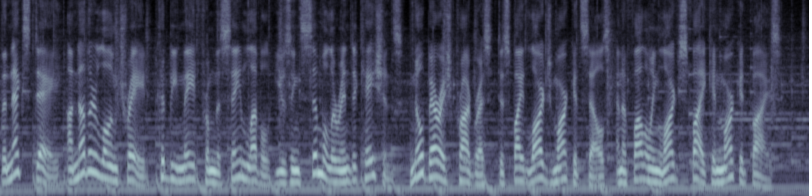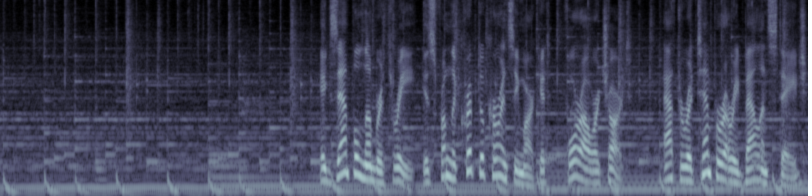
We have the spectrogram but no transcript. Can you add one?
The next day, another long trade could be made from the same level using similar indications. No bearish progress despite large market sells and a following large spike in market buys. Example number 3 is from the cryptocurrency market 4-hour chart. After a temporary balance stage,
